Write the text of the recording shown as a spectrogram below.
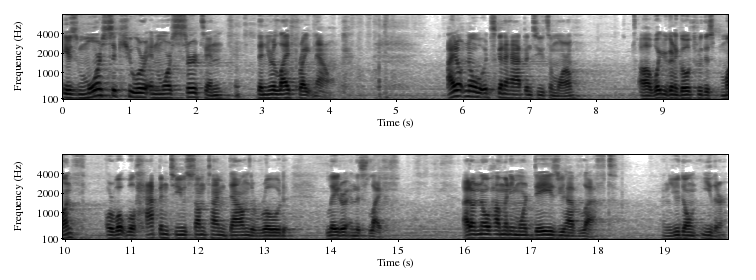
is more secure and more certain than your life right now. I don't know what's going to happen to you tomorrow, uh, what you're going to go through this month, or what will happen to you sometime down the road later in this life. I don't know how many more days you have left and you don't either.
